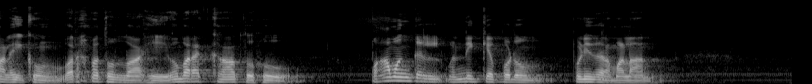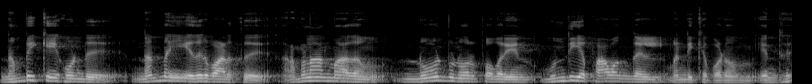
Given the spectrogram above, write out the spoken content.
அலைக்கும் வரமத்துல்லாஹி வபரக்காத்துஹு. பாவங்கள் மன்னிக்கப்படும் புனித ரமலான். நம்பிக்கை கொண்டு நன்மையை எதிர்பார்த்து ரமலான் மாதம் நோன்பு நோற்பவரின் முந்திய பாவங்கள் மன்னிக்கப்படும் என்று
